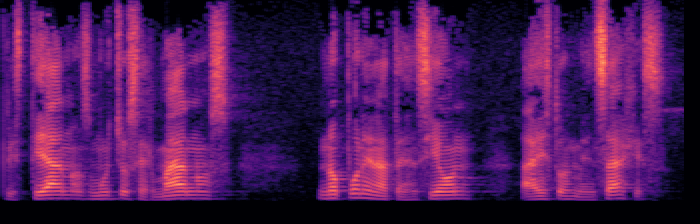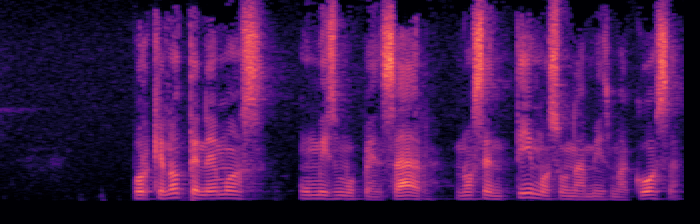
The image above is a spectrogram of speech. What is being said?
cristianos, muchos hermanos, no ponen atención a estos mensajes, porque no tenemos un mismo pensar, no sentimos una misma cosa.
